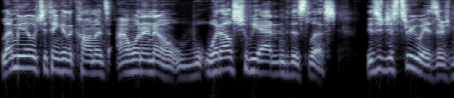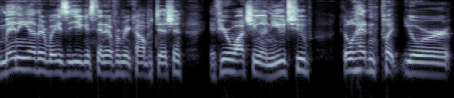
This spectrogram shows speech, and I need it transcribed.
Let me know what you think in the comments. I want to know what else should we add into this list. These are just three ways. There's many other ways that you can stand out from your competition. If you're watching on YouTube, go ahead and put your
